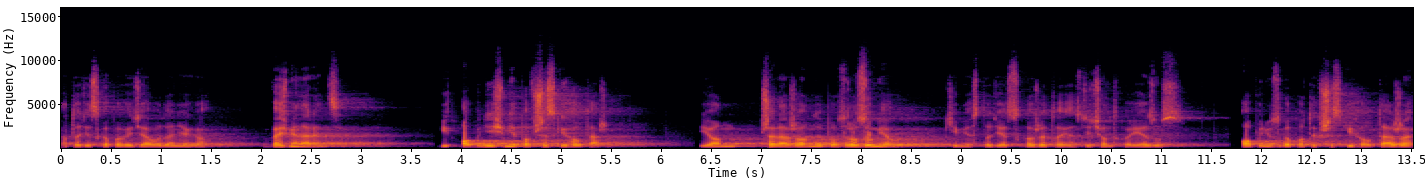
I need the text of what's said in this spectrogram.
a to dziecko powiedziało do niego: Weź mnie na ręce i obnieś mnie po wszystkich ołtarzach. I on przerażony, bo zrozumiał, kim jest to dziecko, że to jest dzieciątko Jezus, obniósł go po tych wszystkich ołtarzach,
